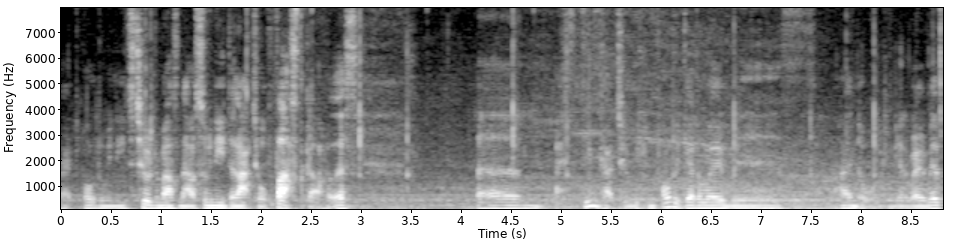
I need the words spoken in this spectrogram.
rec- what do we need? 200 miles an hour, so we need an actual fast car for this. Um, I think actually we can probably get away with. I know what we can get away with.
